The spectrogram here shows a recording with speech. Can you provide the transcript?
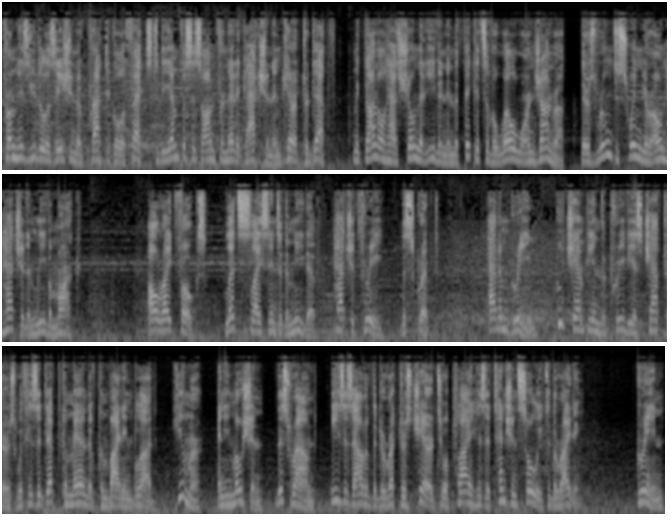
from his utilization of practical effects to the emphasis on frenetic action and character depth, McDonnell has shown that even in the thickets of a well-worn genre, there's room to swing your own hatchet and leave a mark. Alright folks, let's slice into the meat of Hatchet 3, the script. Adam Green, who championed the previous chapters with his adept command of combining blood, humor, and emotion, this round eases out of the director's chair to apply his attention solely to the writing. Green,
